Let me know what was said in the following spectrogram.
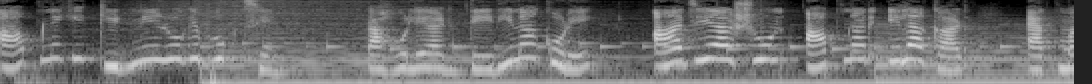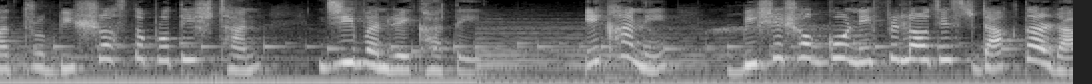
আপনি কি কিডনির রোগে ভুগছেন? তাহলে আর দেরি না করে আজই আসুন আপনার এলাকার একমাত্র বিশ্বস্ত প্রতিষ্ঠান জীবন রেখাতে এখানে বিশেষজ্ঞ নেফ্রোলজিস্ট ডাক্তাররা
